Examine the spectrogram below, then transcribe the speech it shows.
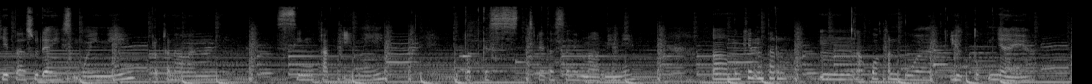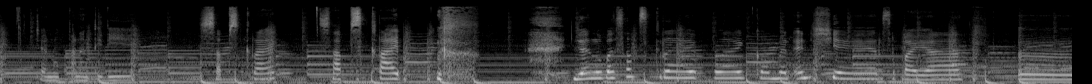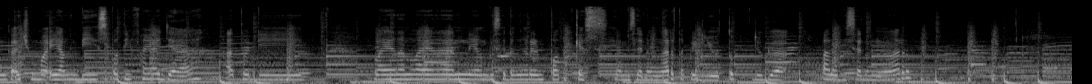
Kita sudahi semua ini perkenalan singkat ini di podcast cerita Senin malam ini. Uh, mungkin ntar um, aku akan buat YouTube-nya ya. Jangan lupa nanti di subscribe subscribe jangan lupa subscribe like comment and share supaya nggak um, cuma yang di Spotify aja atau di layanan-layanan yang bisa dengerin podcast yang bisa dengar tapi di YouTube juga pada bisa dengar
